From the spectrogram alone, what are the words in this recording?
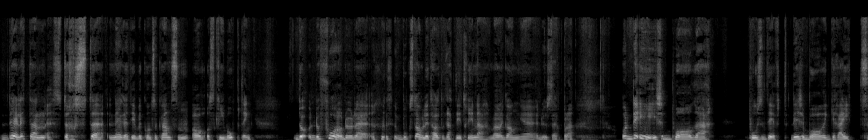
det, er litt, den største negative konsekvensen av å skrive opp ting. Da, da får du det bokstavelig talt rett i trynet hver gang eh, du ser på det. Og det er ikke bare positivt. Det er ikke bare greit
